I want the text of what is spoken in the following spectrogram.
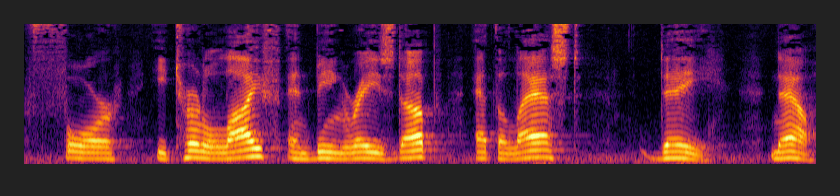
for eternal life and being raised up at the last day. Now,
